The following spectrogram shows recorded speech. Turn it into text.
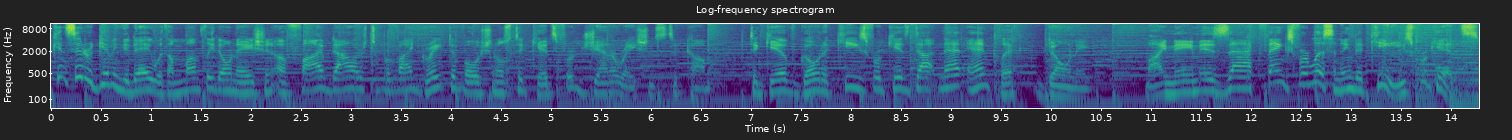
Consider giving today with a monthly donation of $5 to provide great devotionals to kids for generations to come. To give, go to keysforkids.net and click Donate. My name is Zach. Thanks for listening to Keys for Kids.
